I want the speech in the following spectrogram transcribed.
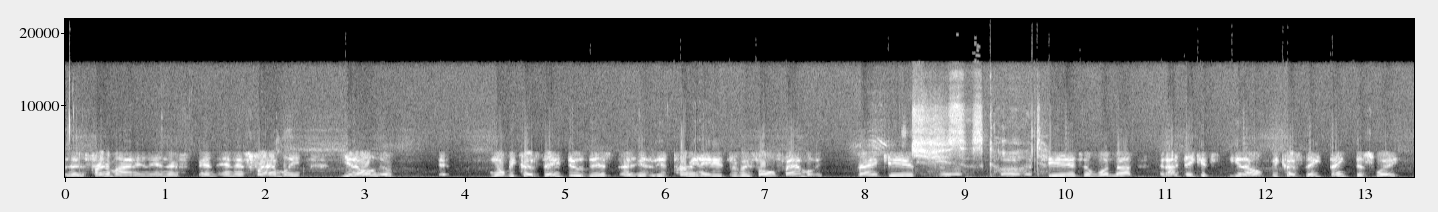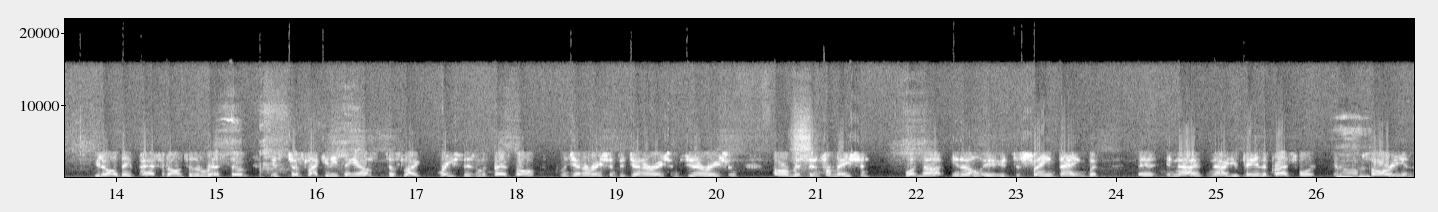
a friend of mine and, and, their, and, and his family, you know, uh, you know, because they do this, uh, it, it permeated through his whole family, grandkids, Jesus uh, uh, God. kids, and whatnot. And I think it's you know because they think this way, you know, they pass it on to the rest of them. It's just like anything else, just like racism is passed on from generation to generation to generation, or misinformation, whatnot. You know, it, it's the same thing, but. And and now, now you're paying the price for it. You know, I'm sorry, and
